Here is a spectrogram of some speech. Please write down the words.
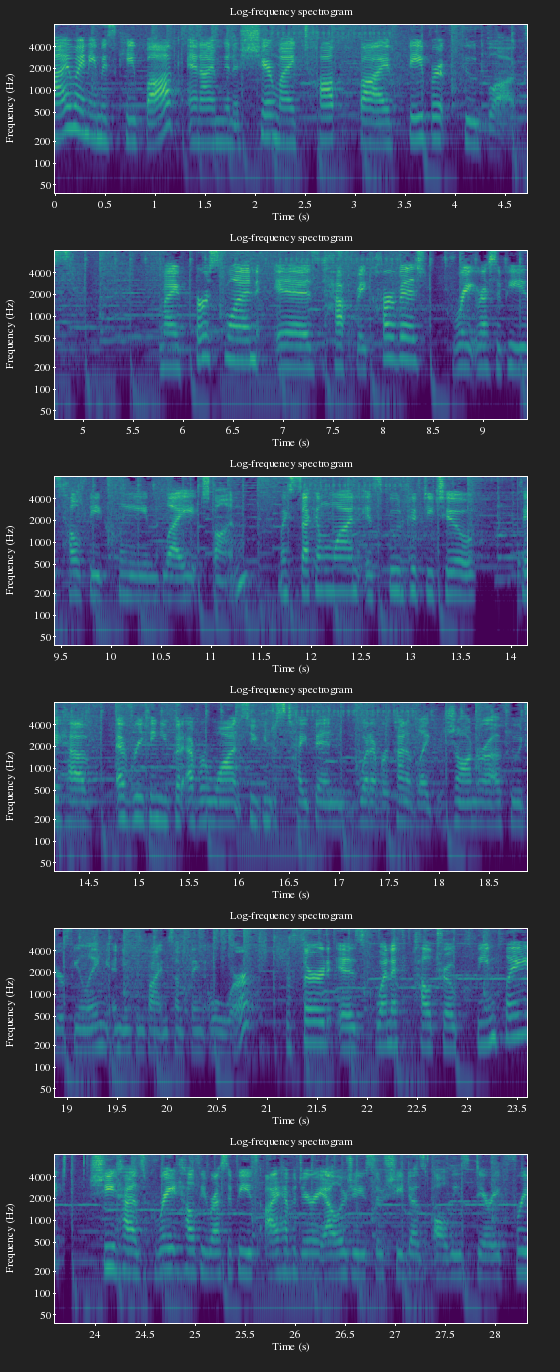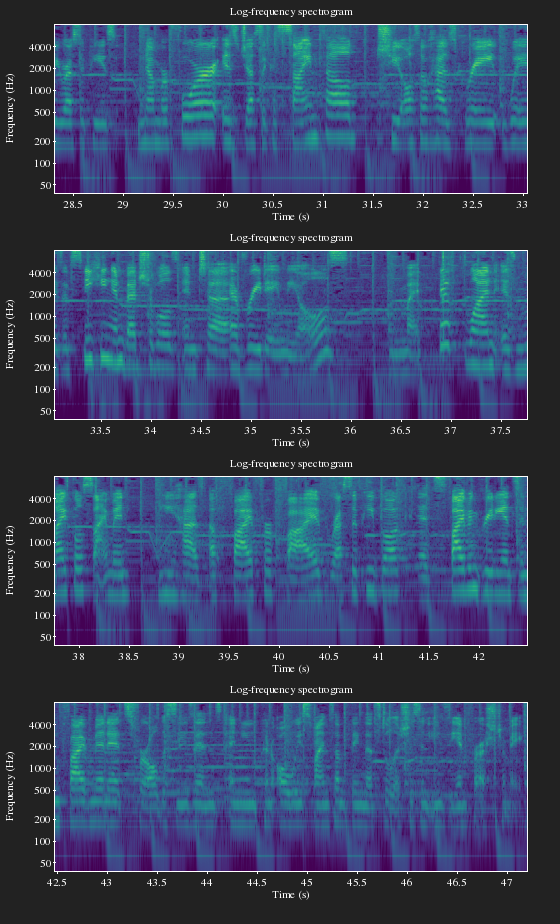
Hi, my name is Kate Bock, and I'm gonna share my top five favorite food blogs. My first one is Half Baked Harvest. Great recipes, healthy, clean, light, fun. My second one is Food 52. They have everything you could ever want, so you can just type in whatever kind of like genre of food you're feeling and you can find something that will work. The third is Gwyneth Paltrow Clean Plate. She has great healthy recipes. I have a dairy allergy, so she does all these dairy free recipes. Number four is Jessica Seinfeld. She also has great ways of sneaking in vegetables into everyday meals. And my fifth one is Michael Symon. He has a five for five recipe book. It's five ingredients in five minutes for all the seasons, and you can always find something that's delicious and easy and fresh to make.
